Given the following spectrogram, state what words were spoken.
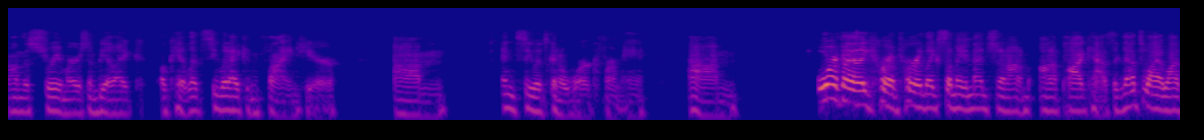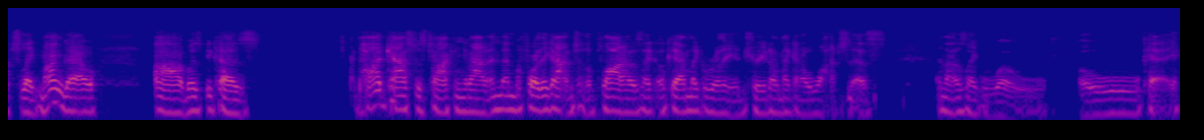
on the streamers and be like, okay, let's see what I can find here, um, and see what's gonna work for me. Um, or if I like have heard like somebody mention it on on a podcast, like that's why I watched Lake Mungo, uh, was because podcast was talking about it, and then before they got into the plot, I was like, okay, I'm like really intrigued. I'm like gonna watch this, and I was like, whoa, okay.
